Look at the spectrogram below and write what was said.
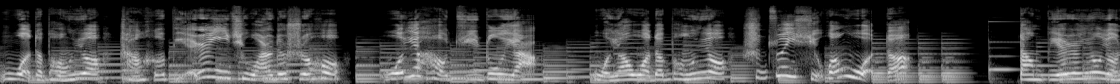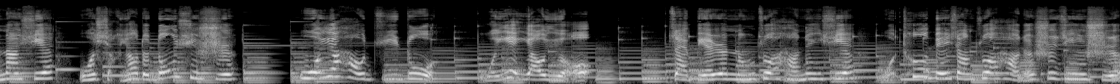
我的朋友常和别人一起玩的时候，我也好嫉妒呀！我要我的朋友是最喜欢我的。当别人拥有那些我想要的东西时，我也好嫉妒，我也要有。在别人能做好那些我特别想做好的事情时，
